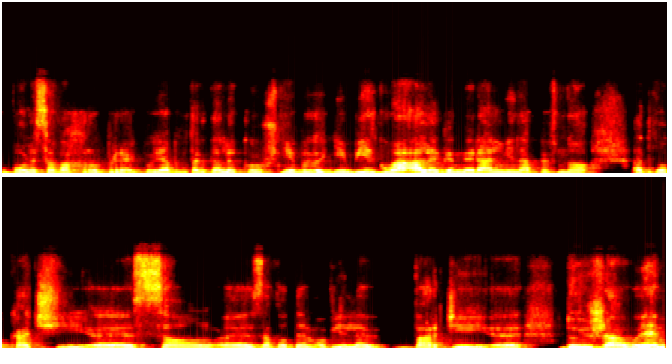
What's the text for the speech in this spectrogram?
u Bolesława Chrobrego. Ja bym tak daleko już nie, by, nie biegła, ale generalnie na pewno adwokaci e, są e, zawodem o wiele bardziej e, dojrzałym.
